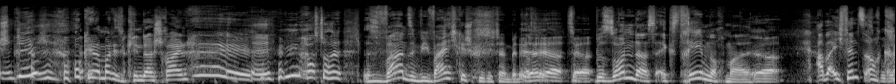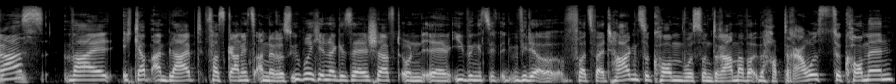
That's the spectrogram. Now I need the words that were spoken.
echt nicht. Okay, dann mach diese Kinder schreien, hey, hm, hast du heute... Das ist Wahnsinn, wie weichgespielt ich dann bin. Also, ja, so ja. Besonders extrem nochmal. Ja. Aber ich finde es auch krass, weil ich glaube, einem bleibt fast gar nichts anderes übrig in der Gesellschaft. Und äh, übrigens wieder vor zwei Tagen zu kommen, wo es so ein Drama war, überhaupt rauszukommen.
